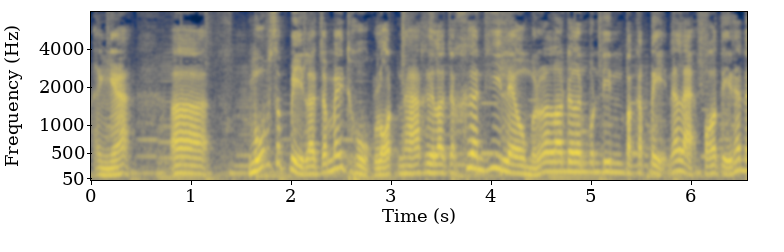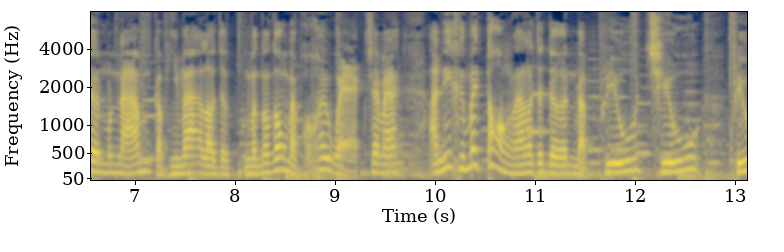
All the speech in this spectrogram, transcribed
อย่างเงี้ยมูฟสปีดเราจะไม่ถูกลดนะฮะคือเราจะเคลื่อนที่เร็วเหมือนว่าเราเดินบนดินปกตินั่นแหละปกติถ้าเดินบนน้ำกับหิมะเราจะมันต้องต้องแบบค่อยๆแหวกใช่ไหมอันนี้คือไม่ต้องนะเราจะเดินแบบพริ้วชิวพริ้ว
